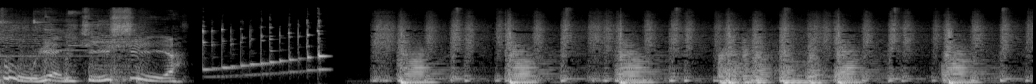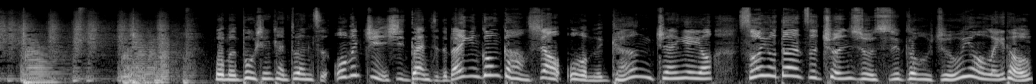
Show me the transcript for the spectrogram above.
不忍直视啊！我们不生产段子，我们只是段子的搬运工，搞笑我们更专业哟。所有段子纯属虚构，如有雷同，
